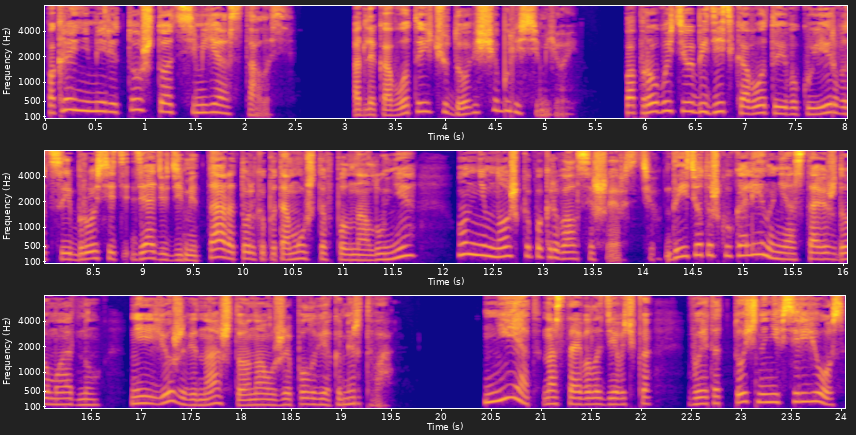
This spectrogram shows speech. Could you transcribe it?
по крайней мере, то, что от семьи осталось. А для кого-то и чудовища были семьей. Попробуйте убедить кого-то эвакуироваться и бросить дядю Димитара только потому, что в полнолуние он немножко покрывался шерстью. Да и тетушку Калину не оставишь дома одну. Не ее же вина, что она уже полвека мертва. «Нет», — настаивала девочка, — «вы это точно не всерьез.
